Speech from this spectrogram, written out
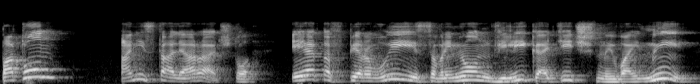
Потом они стали орать, что это впервые со времен Великой Отечественной войны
